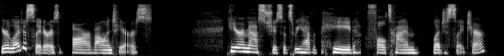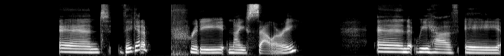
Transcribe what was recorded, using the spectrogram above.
your legislators are volunteers. Here in Massachusetts, we have a paid full time legislature, and they get a pretty nice salary. And we have a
